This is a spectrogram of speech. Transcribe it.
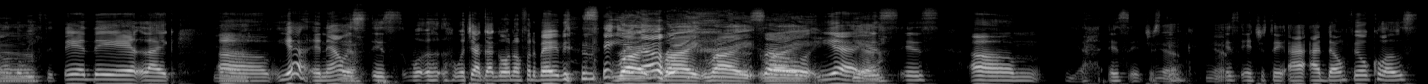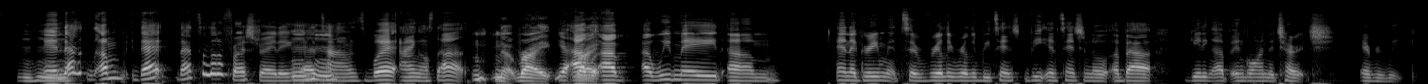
on the Yeah. weeks that they're there. Like, Yeah. um, yeah, and now Yeah. it's it's wha- what y'all got going on for the babies. you right, know? right, right, So right. yeah, Yeah. it's it's um yeah, it's interesting. yeah. It's interesting. I, I don't feel close. Mhm. And that um that that's a little frustrating Mhm. at times, but I ain't gonna stop. no, right. Yeah, right. I, I, I, we made um, an agreement to really, really be ten- be intentional about getting up and going to church every week,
